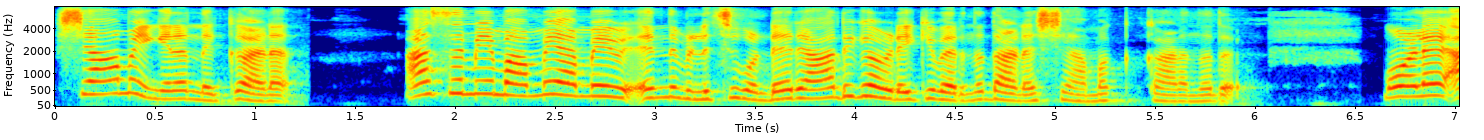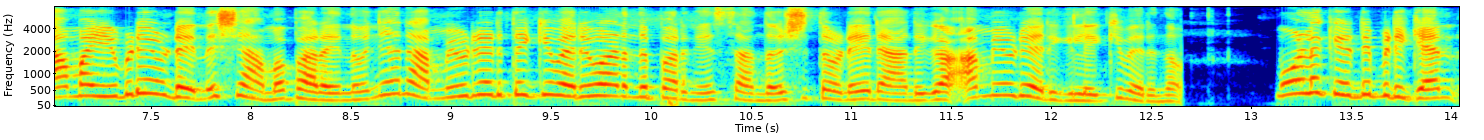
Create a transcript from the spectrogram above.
ശ്യാമ ഇങ്ങനെ നിൽക്കുകയാണ്. ആ സമയം അമ്മേ അമ്മേ എന്ന് വിളിച്ചുകൊണ്ട് രാധിക അവിടേക്ക് വരുന്നതാണ് ശ്യാമ കാണുന്നത്. മോളെ അമ്മ ഇവിടെയുണ്ട് എന്ന് ശ്യാമ പറയുന്നു. ഞാൻ അമ്മയുടെ അടുത്തേക്ക് വരുവാണെന്ന് പറഞ്ഞ് സന്തോഷത്തോടെ രാധിക അമ്മയുടെ അരികിലേക്ക് വരുന്നു. മോളെ കെട്ടിപ്പിടിക്കാൻ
